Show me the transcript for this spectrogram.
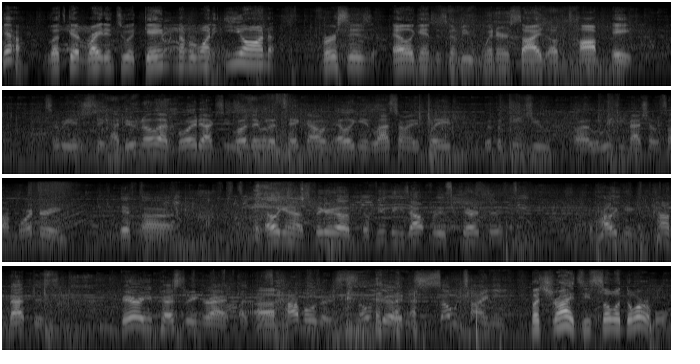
Yeah, let's get right into it. Game number one, Eon versus Elegant. This is going to be winner side of top eight. It's going to be interesting. I do know that Void actually was able to take out Elegant last time they played with the Pichu uh, Luigi matchup, so I'm wondering if uh, Elegant has figured out a few things out for this character and how he can combat this very pestering rat. Like, his uh, combos are so good, so tiny. But strides, he's so adorable.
